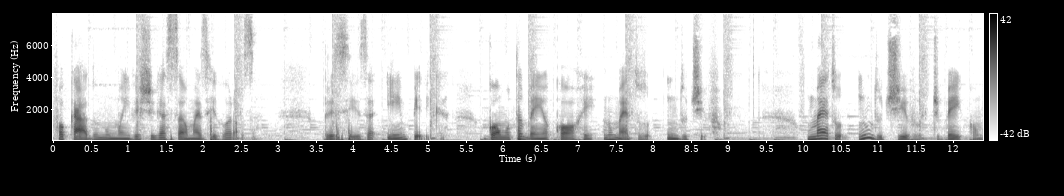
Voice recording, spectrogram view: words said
focado numa investigação mais rigorosa, precisa e empírica, como também ocorre no método indutivo. O método indutivo de Bacon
